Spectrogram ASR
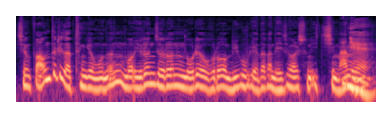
지금 파운드리 같은 경우는 뭐 이런저런 노력으로 미국에다가 내재할 수는 있지만 예.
